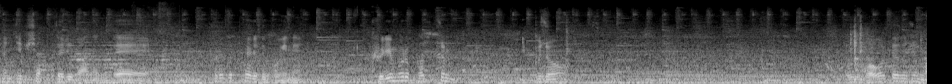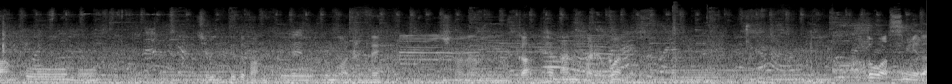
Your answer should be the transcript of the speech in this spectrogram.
편집 샵들이 많은데 프레드 페리도 보이네. 그림으로 봐도 좀 이쁘죠. 여기 먹을 때도 좀 많고 뭐 즐길 때도 많고 그런 것 같은데 저는 카페만 가려고 합니다. 또 왔습니다.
